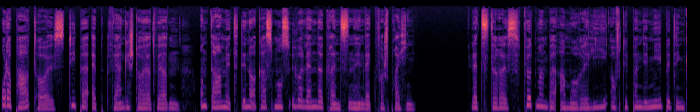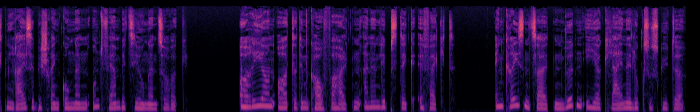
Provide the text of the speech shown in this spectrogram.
oder Paartoys, die per App ferngesteuert werden und damit den Orgasmus über Ländergrenzen hinweg versprechen. Letzteres führt man bei Amorelli auf die pandemiebedingten Reisebeschränkungen und Fernbeziehungen zurück. Orion ortet im Kaufverhalten einen Lipstick-Effekt. In Krisenzeiten würden eher kleine Luxusgüter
